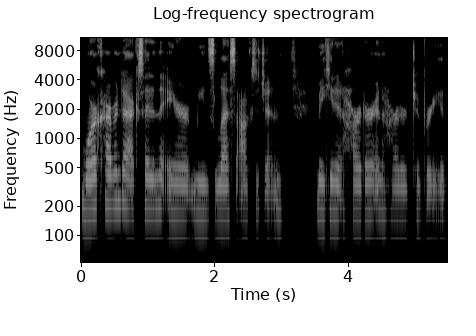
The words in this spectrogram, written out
More carbon dioxide in the air means less oxygen, making it harder and harder to breathe,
